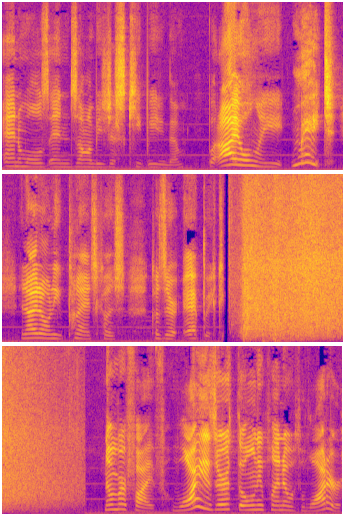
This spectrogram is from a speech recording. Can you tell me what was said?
animals and zombies just keep eating them. But I only eat meat, and I don't eat plants because cause they're epic. Number five. Why is Earth the only planet with water?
